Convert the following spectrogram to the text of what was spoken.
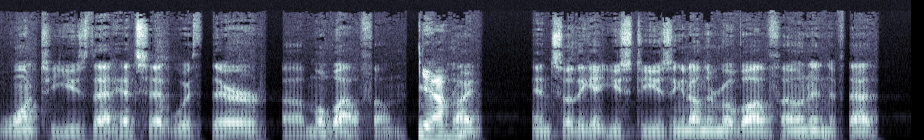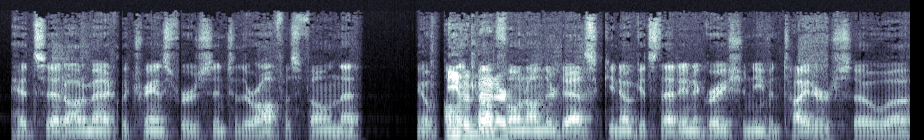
want to use that headset with their uh, mobile phone, yeah. right? And so they get used to using it on their mobile phone, and if that headset automatically transfers into their office phone, that you know, Even Polycom better. phone on their desk, you know, gets that integration even tighter. So uh,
